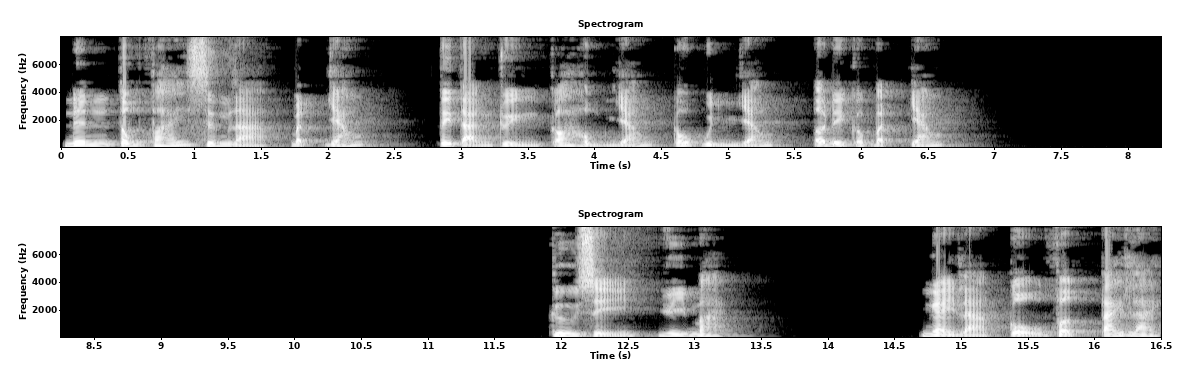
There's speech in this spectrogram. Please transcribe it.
nên tông phái xưng là bạch giáo. Tây tạng truyền có hồng giáo, có quỳnh giáo, ở đây có bạch giáo. Cư sĩ duy ma. Ngài là cổ phật tái lai.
